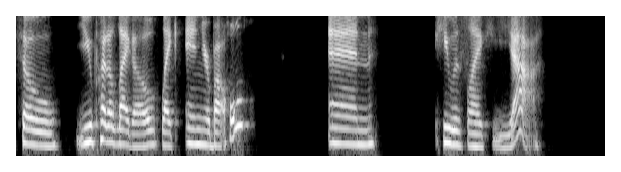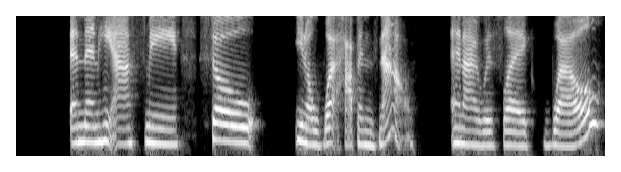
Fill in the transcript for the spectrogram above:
so you put a Lego like in your butthole? And he was like, yeah. And then he asked me, so, you know, what happens now? And I was like, well,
